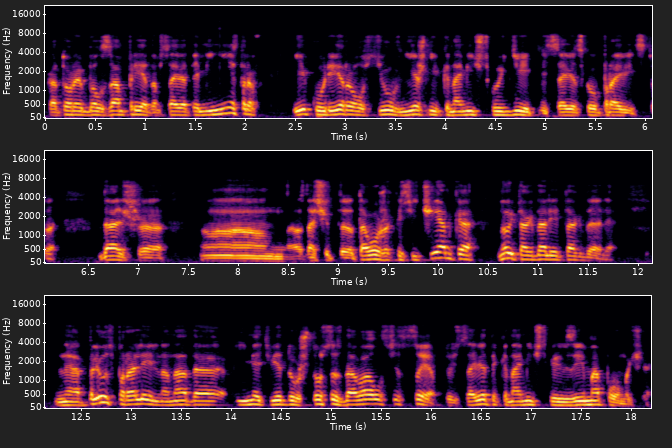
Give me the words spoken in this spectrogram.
который был зампредом Совета Министров и курировал всю внешнеэкономическую деятельность советского правительства. Дальше Эм, значит, того же Косиченко, ну и так далее, и так далее. Э, плюс параллельно надо иметь в виду, что создавался СЭФ, то есть Совет экономической взаимопомощи.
